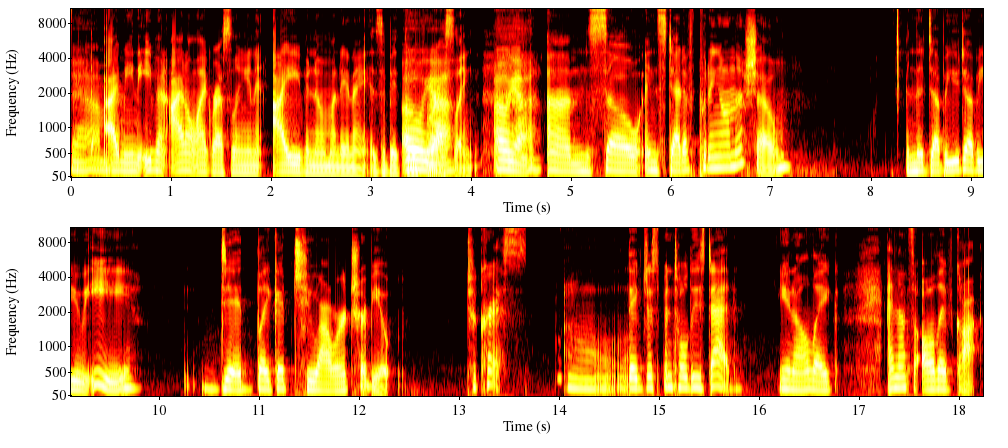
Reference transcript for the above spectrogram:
Damn. I mean, even I don't like wrestling, and I even know Monday night is a big thing oh for yeah. wrestling. Oh yeah. Um, so instead of putting on the show, and the WWE did like a two-hour tribute to Chris. Oh. They've just been told he's dead, you know, like, and that's all they've got.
